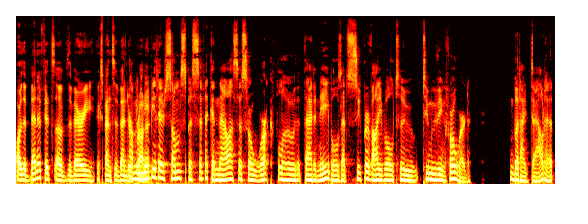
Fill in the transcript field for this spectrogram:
are the benefits of the very expensive vendor I mean, product. maybe there's some specific analysis or workflow that that enables that's super valuable to to moving forward, but I doubt it.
